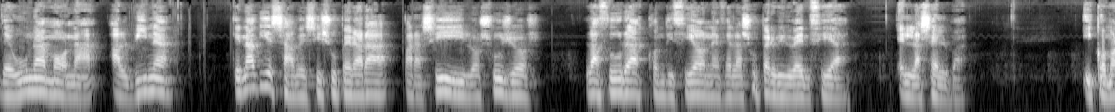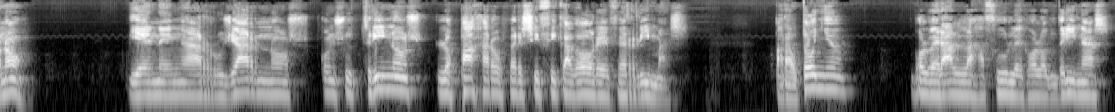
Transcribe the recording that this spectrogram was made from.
de una mona albina que nadie sabe si superará para sí y los suyos las duras condiciones de la supervivencia en la selva. Y como no, vienen a arrullarnos con sus trinos los pájaros versificadores de rimas. Para otoño volverán las azules golondrinas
